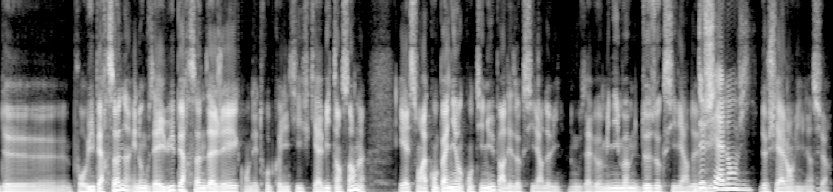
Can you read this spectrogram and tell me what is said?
de, pour 8 personnes. Et donc vous avez 8 personnes âgées qui ont des troubles cognitifs qui habitent ensemble. Et elles sont accompagnées en continu par des auxiliaires de vie. Donc vous avez au minimum deux auxiliaires de, vie. De chez Alenvie. De chez Alenvie, bien sûr.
